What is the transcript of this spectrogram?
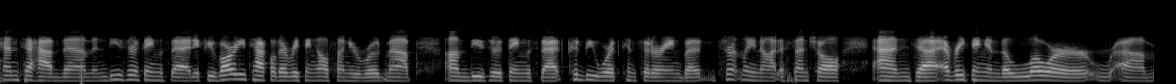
tend to have them. And these are things that, if you've already tackled everything else on your roadmap, um, these are things that could be worth considering, but certainly not essential. And uh, everything in the lower um,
